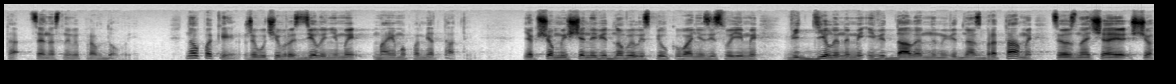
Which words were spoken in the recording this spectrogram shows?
Та це нас не виправдовує. Навпаки, живучи в розділенні, ми маємо пам'ятати, якщо ми ще не відновили спілкування зі своїми відділеними і віддаленими від нас братами, це означає, що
